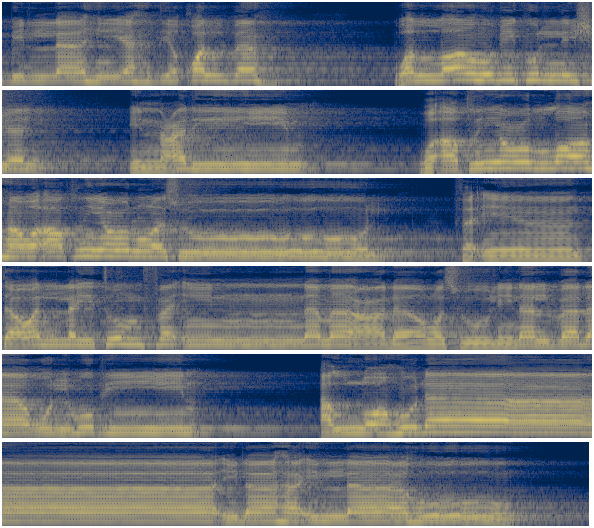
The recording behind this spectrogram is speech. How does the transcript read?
بالله يهد قلبه والله بكل شيء إن عليم. وأطيعوا الله وأطيعوا الرسول. فإن توليتم فإنما على رسولنا البلاغ المبين. الله لا إله إلا هو.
